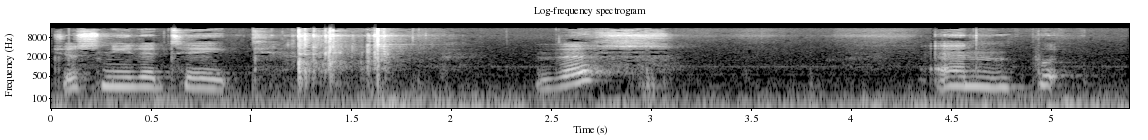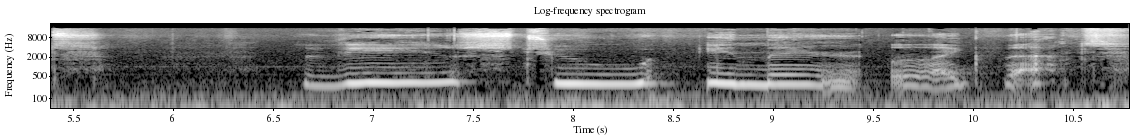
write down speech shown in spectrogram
Just need to take this and put these two in there like that.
